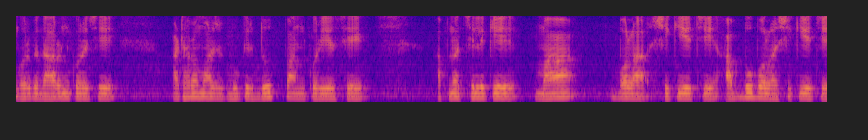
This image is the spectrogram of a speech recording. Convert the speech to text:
গর্ভে ধারণ করেছে। আঠারো মাস বুকের দুধ পান করিয়েছে। আপনার ছেলেকে মা বলা শিখিয়েছে, আব্বু বলা শিখিয়েছে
